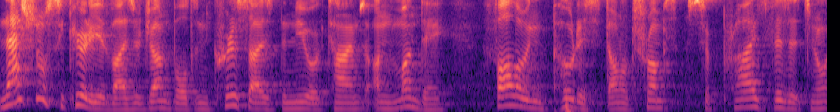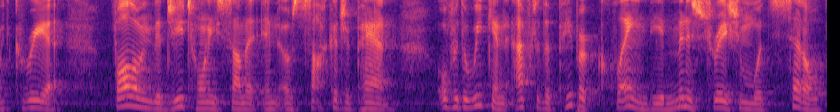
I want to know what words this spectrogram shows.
National Security Advisor John Bolton criticized the New York Times on Monday following POTUS Donald Trump's surprise visit to North Korea following the G20 summit in Osaka, Japan, over the weekend after the paper claimed the administration would settle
